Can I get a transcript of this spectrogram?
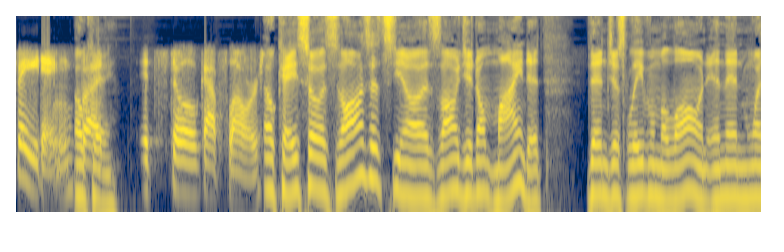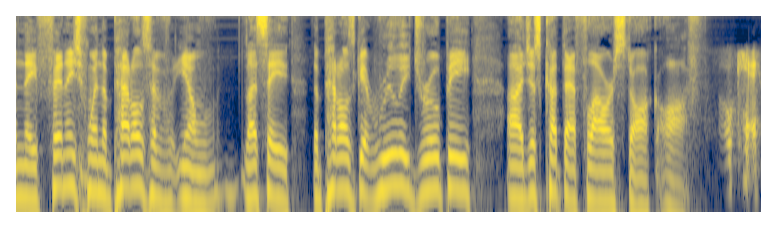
fading, Okay. but it's still got flowers. Okay, so as long as it's you know as long as you don't mind it, then just leave them alone. And then when they finish, when the petals have you know, let's say the petals get really droopy, uh, just cut that flower stalk off. Okay.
